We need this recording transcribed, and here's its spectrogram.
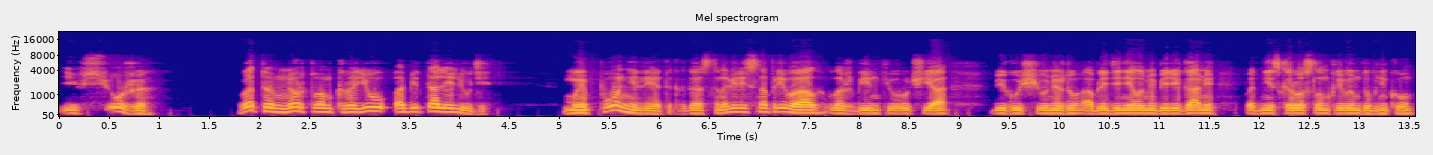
И все же в этом мертвом краю обитали люди. Мы поняли это, когда остановились на привал в ложбинке у ручья, бегущего между обледенелыми берегами под низкорослым кривым дубником.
